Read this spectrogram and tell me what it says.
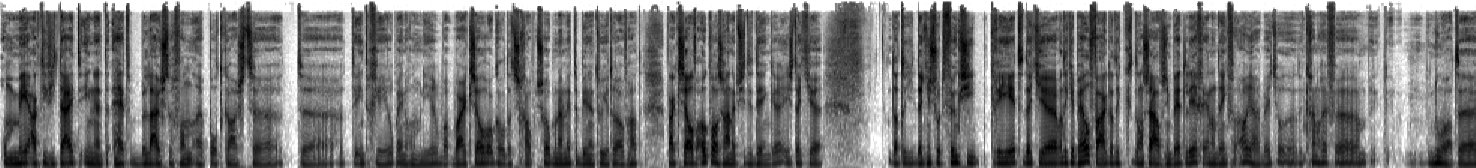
om meer activiteit in het, het beluisteren van podcasts uh, te, te integreren op een of andere manier. Waar, ik zelf ook al, dat schoot me nou net te binnen toen je het erover had, waar ik zelf ook wel eens aan heb zitten denken, is dat je dat, dat je een soort functie creëert dat je, want ik heb heel vaak dat ik dan s'avonds in bed lig en dan denk van, oh ja, weet je wel, ik ga nog even, ik noem maar wat, eh,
